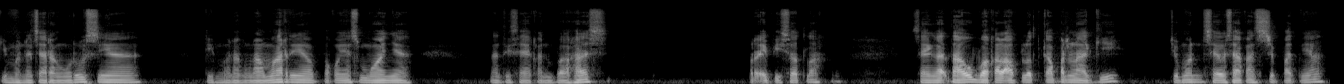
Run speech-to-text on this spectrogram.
gimana cara ngurusnya di mana ngelamarnya pokoknya semuanya nanti saya akan bahas per episode lah. Saya nggak tahu bakal upload kapan lagi cuman saya usahakan secepatnya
